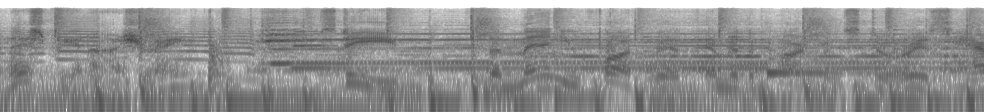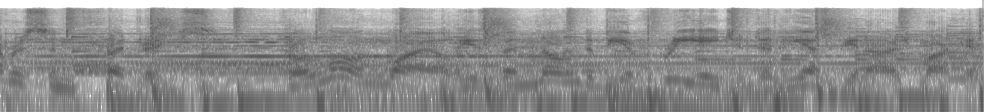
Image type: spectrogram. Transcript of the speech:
An espionage ring? Steve, the man you fought with in the department store is Harrison Fredericks. For a long while, he's been known to be a free agent in the espionage market,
